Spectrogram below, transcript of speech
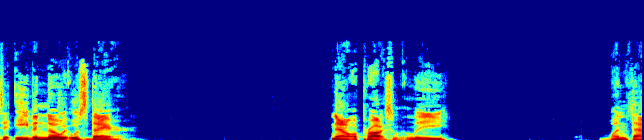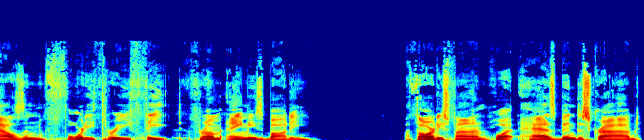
to even know it was there. Now, approximately 1,043 feet from Amy's body, authorities find what has been described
